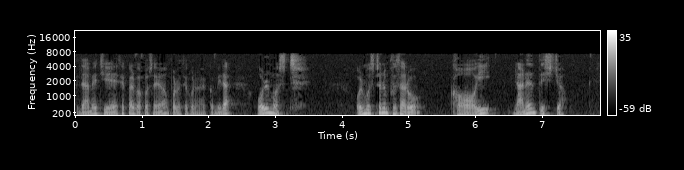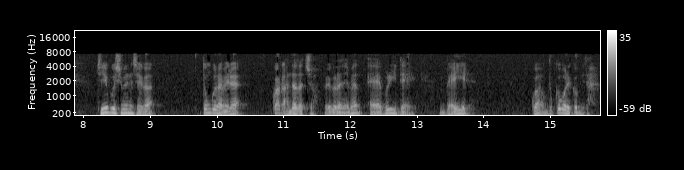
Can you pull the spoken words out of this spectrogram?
그 다음에 뒤에 색깔 바꿔서요. 보라색으로 할 겁니다. almost. almost는 부사로 거의 라는 뜻이죠. 뒤에 보시면 제가 동그라미를 꽉 안 닫았죠. 왜 그러냐면 every day, 매일과 묶어버릴 겁니다.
